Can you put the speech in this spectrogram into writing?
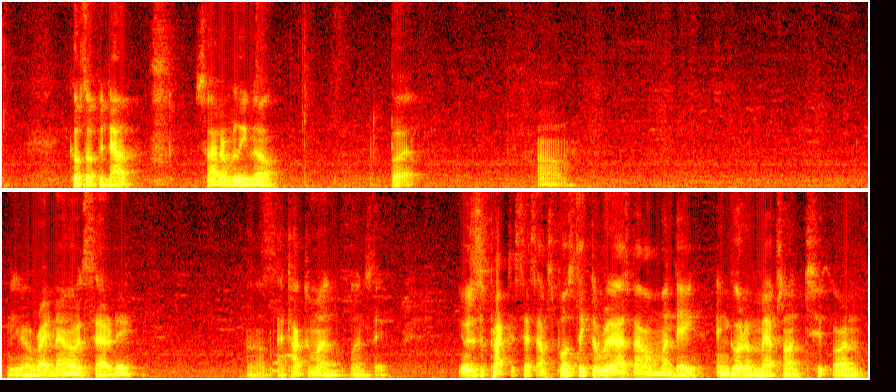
it goes up and down. So I don't really know. But, um, you know, right now it's Saturday. Um, I talked to him on Wednesday. It was just a practice test. I'm supposed to take the real ASVAB on Monday and go to MEPS on on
